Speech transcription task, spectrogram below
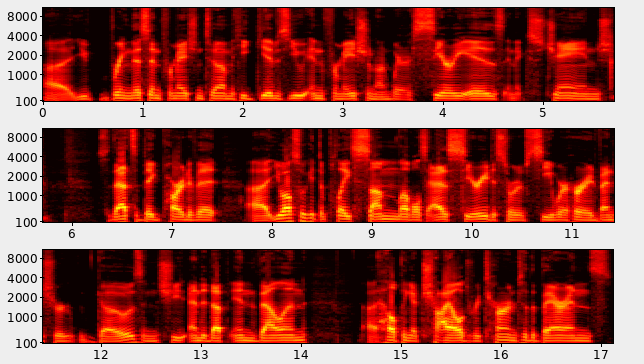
Uh, you bring this information to him. He gives you information on where Ciri is in exchange. So that's a big part of it. Uh, you also get to play some levels as Ciri to sort of see where her adventure goes. And she ended up in Velen, uh, helping a child return to the Barrens,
